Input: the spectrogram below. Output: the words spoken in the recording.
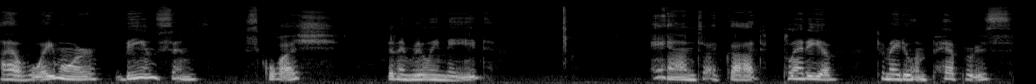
I have way more beans and squash than I really need. And I've got plenty of tomato and peppers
